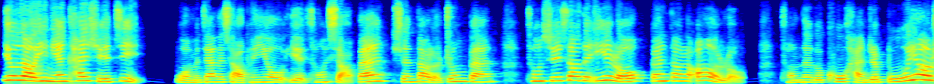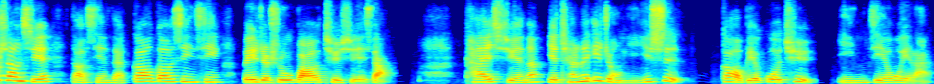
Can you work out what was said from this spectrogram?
又到一年开学季，我们家的小朋友也从小班升到了中班，从学校的一楼搬到了二楼，从那个哭喊着不要上学，到现在高高兴兴背着书包去学校。开学呢，也成了一种仪式，告别过去，迎接未来。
